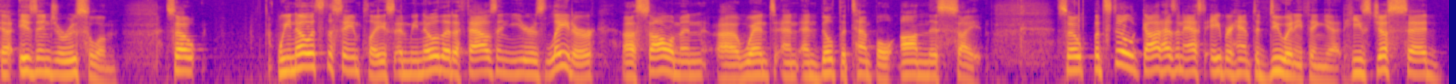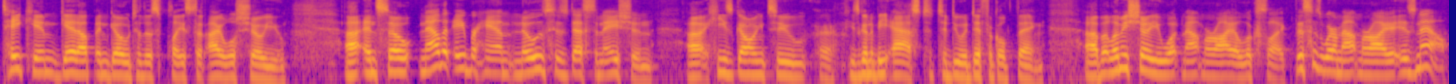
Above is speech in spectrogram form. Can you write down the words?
uh, is in Jerusalem. So we know it's the same place, and we know that a thousand years later, uh, Solomon uh, went and, and built the temple on this site. So, but still, God hasn't asked Abraham to do anything yet. He's just said, Take him, get up, and go to this place that I will show you. Uh, and so now that Abraham knows his destination, uh, he's, going to, uh, he's going to be asked to do a difficult thing. Uh, but let me show you what Mount Moriah looks like. This is where Mount Moriah is now.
